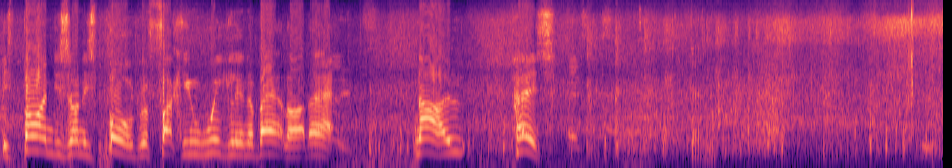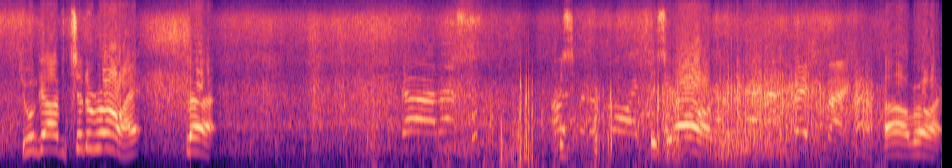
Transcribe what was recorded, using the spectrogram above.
His bindings on his board were fucking wiggling about like that. No, Pez. Do you want to go over to the right? Look. Is, is it hard? Oh, right.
